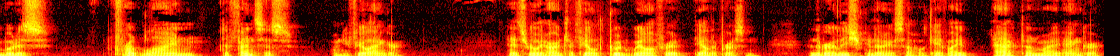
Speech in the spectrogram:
Buddha's frontline defenses when you feel anger. And it's really hard to feel goodwill for the other person. At the very least, you can tell yourself, okay, if I act on my anger,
